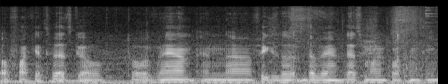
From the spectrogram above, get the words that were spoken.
Oh fuck it, let's go to a van and uh, fix the, the van. That's more important thing.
